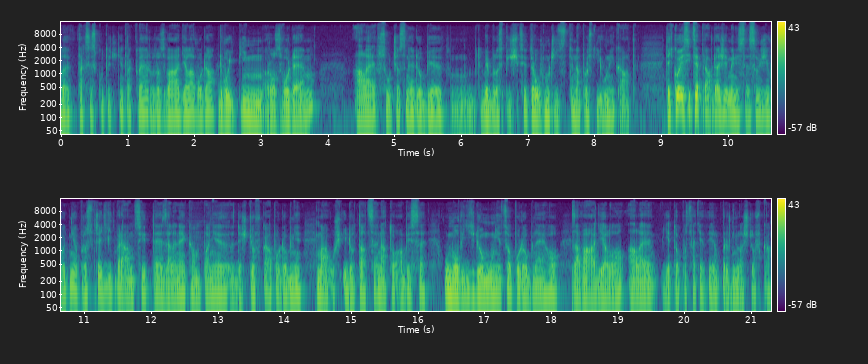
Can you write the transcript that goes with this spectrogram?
let, tak se skutečně takhle rozváděla voda dvojitým rozvodem, ale v současné době to by byl spíš si troufnu říct naprostý unikát. Teď je sice pravda, že ministerstvo životního prostředí v rámci té zelené kampaně dešťovka a podobně má už i dotace na to, aby se u nových domů něco podobného zavádělo, ale je to v podstatě jen první laštovka.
